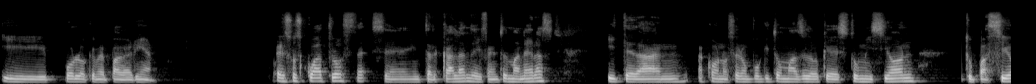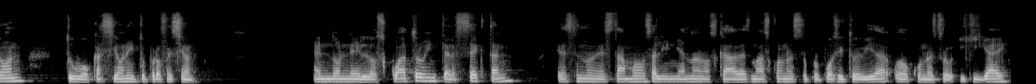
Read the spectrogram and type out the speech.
y por lo que me pagarían. Esos cuatro se, intercalan de diferentes maneras y te dan a conocer un poquito más de lo que es tu misión, tu pasión, tu vocación y tu profesión. En donde los cuatro intersectan es en donde estamos alineándonos cada vez más con nuestro propósito de vida o con nuestro ikigai.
